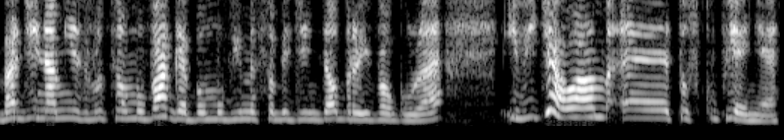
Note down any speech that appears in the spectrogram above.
bardziej na mnie zwrócą uwagę, bo mówimy sobie dzień dobry i w ogóle i widziałam e, to skupienie.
